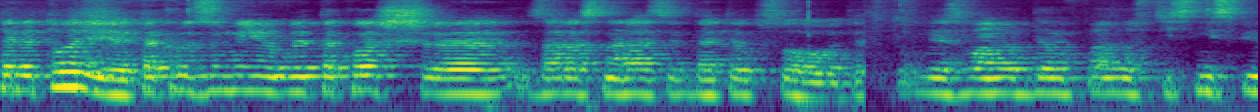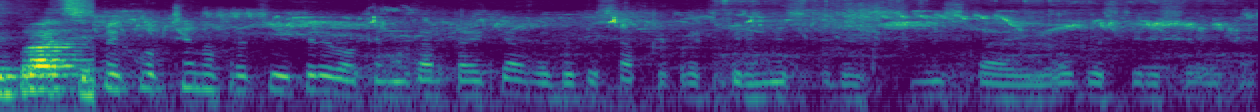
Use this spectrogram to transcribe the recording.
Територію, я так розумію, ви також е, зараз наразі будете обслуговувати. Ми з вами будемо певно в тісній співпраці. Той хлопчина працює три роки, Назар, так як я, ви до десятки працює керівництво десь міста і області рішили. так.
